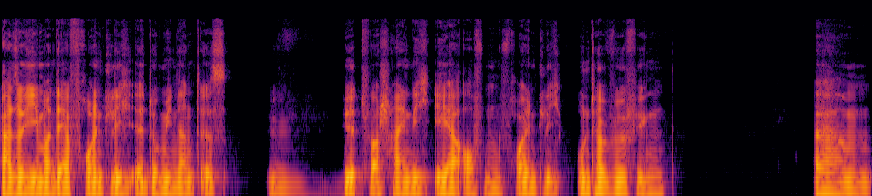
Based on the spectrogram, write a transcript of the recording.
Also, jemand, der freundlich, äh, dominant ist, wird wahrscheinlich eher auf 'n freundlich unterwürfigen ähm,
